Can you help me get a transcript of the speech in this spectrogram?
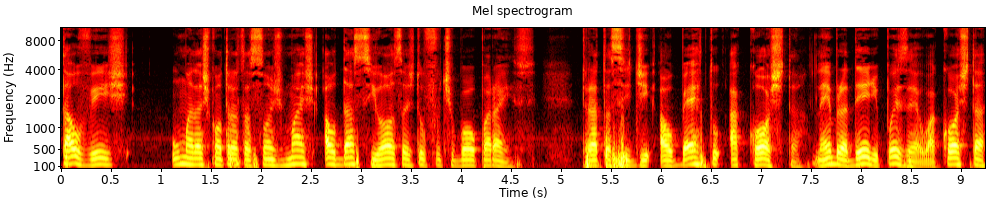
talvez uma das contratações mais audaciosas do futebol paraense. Trata-se de Alberto Acosta. Lembra dele? Pois é, o Acosta,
